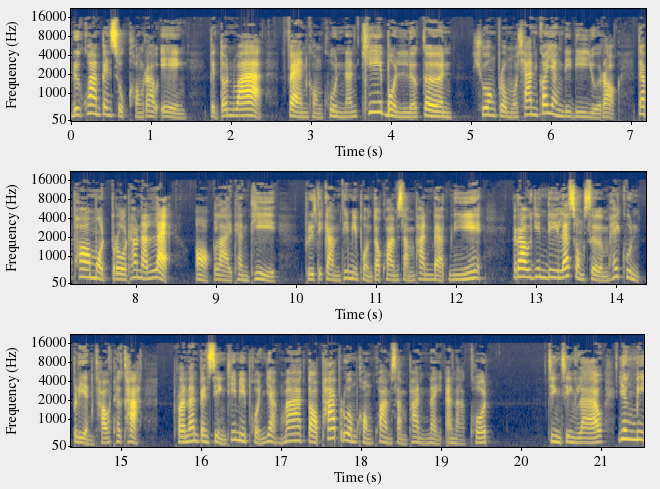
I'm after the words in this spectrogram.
หรือความเป็นสุขของเราเอง เป็นต้นว่า แฟนของคุณนั้นขี้บ่นเหลือเกิน ช่วงโปรโมชั่นก็ยังดีๆ อยู่หรอก แต่พอหมดโปรเท่านั้นแหละ ออกลายทันที พฤติกรรมที่มีผลต่อความสัมพันธ์แบบนี้ เรายินดีและส่งเสริมให้คุณเปลี่ยนเขาเถอะค่ะ เพราะนั่นเป็นสิ่งที่มีผลอย่างมากต่อภาพรวมของความสัมพันธ์ในอนาคต จริงๆ แล้วยังมี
